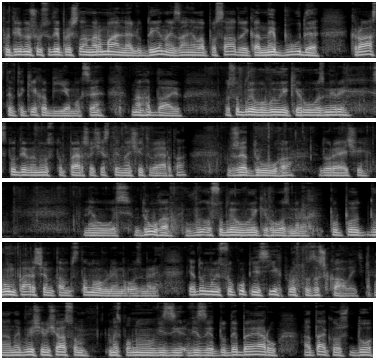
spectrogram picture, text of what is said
Потрібно, щоб сюди прийшла нормальна людина і зайняла посаду, яка не буде красти в таких об'ємах. Це нагадаю. Особливо великі розміри. 191 частина 4, вже друга, до речі. Не ось. Друга в особливо великих розмірах. По, по двом першим там встановлюємо розміри. Я думаю, сукупність їх просто зашкалить. Найближчим часом ми сплануємо візит до ДБРу, а також до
